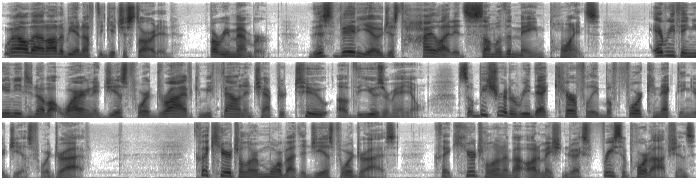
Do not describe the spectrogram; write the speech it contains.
Well, that ought to be enough to get you started. But remember, this video just highlighted some of the main points. Everything you need to know about wiring a GS4 drive can be found in Chapter 2 of the user manual, so be sure to read that carefully before connecting your GS4 drive. Click here to learn more about the GS4 drives. Click here to learn about Automation Direct's free support options,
